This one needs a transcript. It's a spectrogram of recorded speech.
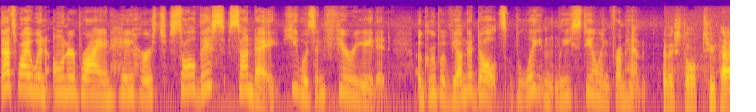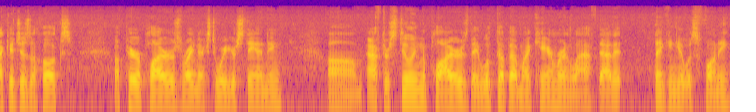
That's why when owner Brian Hayhurst saw this Sunday, he was infuriated. A group of young adults blatantly stealing from him. They stole two packages of hooks, a pair of pliers right next to where you're standing. Um, after stealing the pliers, they looked up at my camera and laughed at it, thinking it was funny.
